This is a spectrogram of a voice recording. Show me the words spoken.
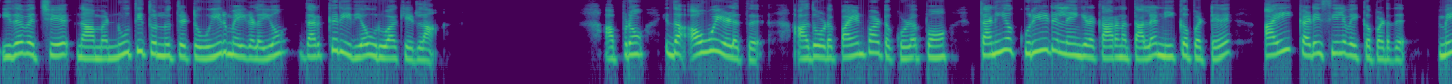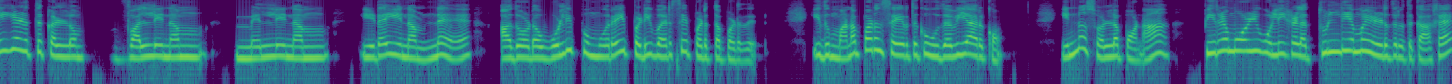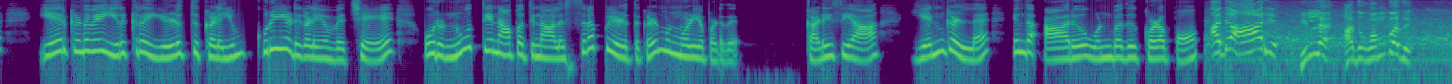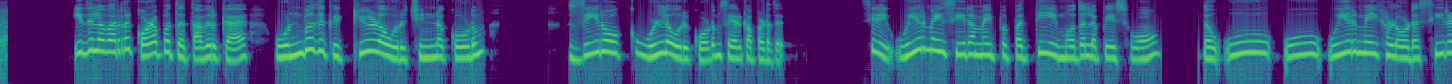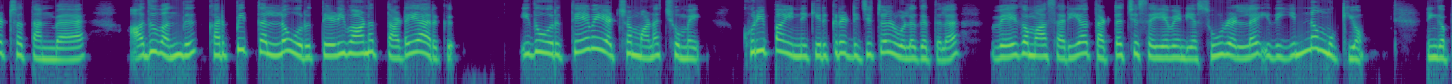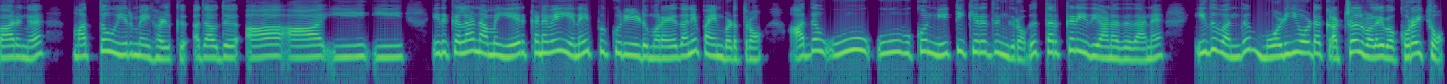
இத வச்சு நாம நூத்தி தொண்ணூத்தெட்டு உயிர்மைகளையும் தர்க்க ரீதியா உருவாக்கிடலாம். அப்புறம் இந்த ஔ எழுத்து அதோட பயன்பாட்டு குழப்பம் தனியா குறியீடு இல்லைங்கிற காரணத்தால நீக்கப்பட்டு ஐ கடைசியில வைக்கப்படுது. மெய்யெழுத்துக்களும் வல்லினம் மெல்லினம் இடையினம்னு அதோட ஒழிப்பு முறைப்படி வரிசைப்படுத்தப்படுது. இது மனப்பாடம் செய்யறதுக்கு உதவியா இருக்கும். இன்னும் சொல்ல போனா பிறமொழி ஒலிகளை துல்லியமா எழுதுறதுக்காக ஏற்கனவே இருக்கிற எழுத்துக்களையும் குறியீடுகளையும் வச்சே ஒரு நூத்தி நாற்பத்தி நாலு சிறப்பு எழுத்துக்கள் முன்மொழியப்படுது. கடைசியா எண்கள்ல இந்த ஆறு ஒன்பது குழப்பம். அது ஆறு. இல்ல அது ஒன்பது. இதுல வர்ற குழப்பத்தை தவிர்க்க ஒன்பதுக்கு கீழே ஒரு சின்ன கோடும் ஜீரோக்கு உள்ள ஒரு கோடும் சேர்க்கப்படுது. சரி உயிர்மெய் சீரமைப்பு பத்தி முதல்ல பேசுவோம். இந்த ஊ ஊ உயிர்மெய்களோட சீரற்ற தன்மை அது வந்து கற்பித்தல்ல ஒரு தெளிவான தடையா இருக்கு. இது ஒரு தேவையற்ற மனச்சுமை. குறிப்பா இன்னைக்கு இருக்கிற டிஜிட்டல் உலகத்துல வேகமா சரியா தட்டச்சு செய்ய வேண்டிய சூழல்ல இது இன்னும் முக்கியம். நீங்க பாருங்க. மற்ற உயிர்மைகளுக்கு அதாவது ஆ ஆ இ ஈ இதுக்கெல்லாம் நம்ம ஏற்கனவே இணைப்பு குறியீடு முறையை தானே பயன்படுத்துறோம். அதை ஊ ஊவுக்கும் நீட்டிக்கிறதுங்கிறது தர்க்க ரீதியானது தானே. இது வந்து மொழியோட கற்றல் வளைவை குறைக்கும்.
